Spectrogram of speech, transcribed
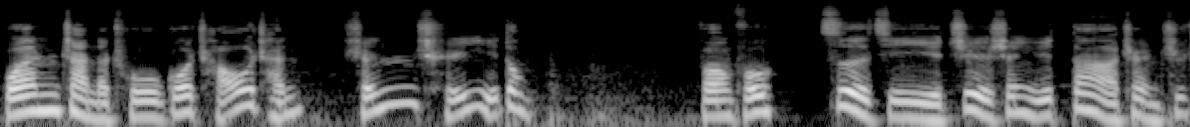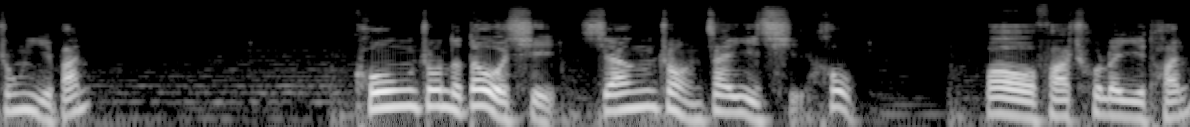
观战的楚国朝臣神驰异动，仿佛自己已置身于大阵之中一般。空中的斗气相撞在一起后，爆发出了一团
